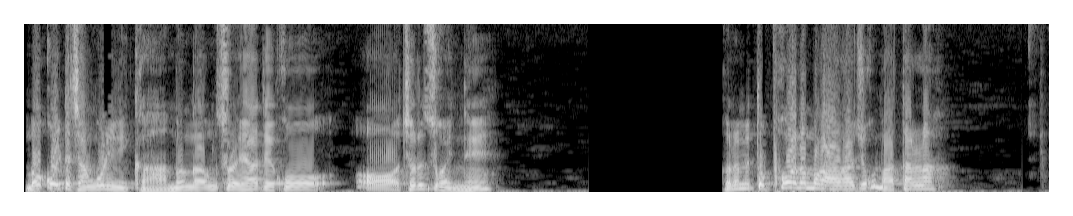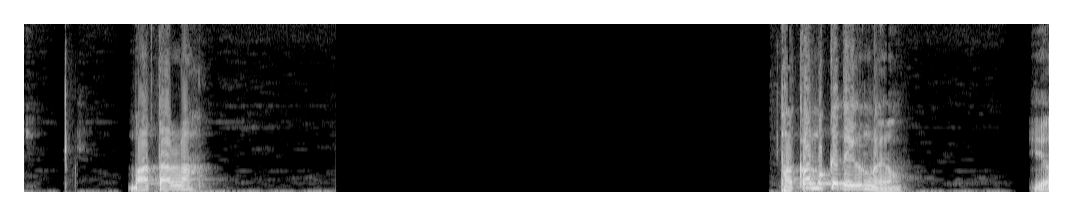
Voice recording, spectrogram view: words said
먹고 일단 장군이니까 뭔가 응수를 해야 되고, 어, 저런 수가 있네. 그러면 또 포가 넘어가가지고 맛달라. 맛달라. 바꿔 먹겠다 이건가요? 이야,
